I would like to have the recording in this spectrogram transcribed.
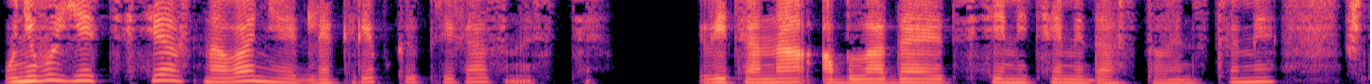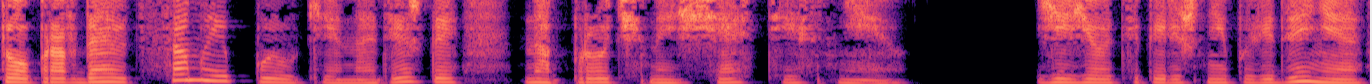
У него есть все основания для крепкой привязанности ведь она обладает всеми теми достоинствами, что оправдают самые пылкие надежды на прочное счастье с нею. Ее теперешнее поведение,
